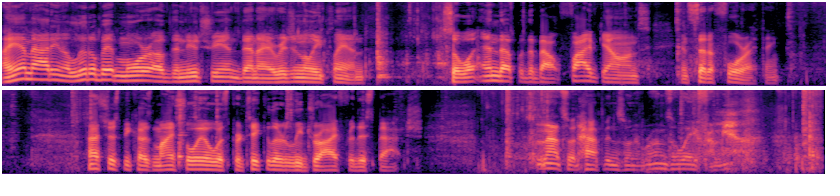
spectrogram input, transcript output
I am adding a little bit more of the nutrient than I originally planned. So we'll end up with about five gallons instead of four, I think. That's just because my soil was particularly dry for this batch. And that's what happens when it runs away from you.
